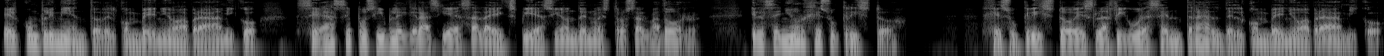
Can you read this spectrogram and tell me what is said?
El cumplimiento del convenio abrahámico se hace posible gracias a la expiación de nuestro Salvador, el Señor Jesucristo. Jesucristo es la figura central del convenio abrahámico.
